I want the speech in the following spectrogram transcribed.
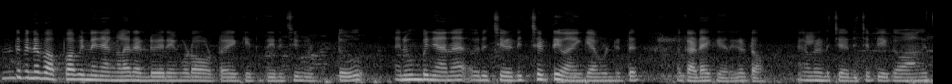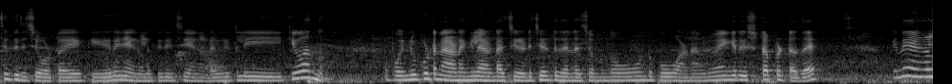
എന്നിട്ട് പിന്നെ പപ്പ പിന്നെ ഞങ്ങളെ രണ്ടുപേരെയും കൂടെ ഓട്ടോയിൽ കയറ്റി തിരിച്ച് വിട്ടു. അതിന് മുമ്പ് ഞാൻ ഒരു ചെടിച്ചട്ടി വാങ്ങിക്കാൻ വേണ്ടിയിട്ട് കടയിൽ കയറി കേട്ടോ. ഞങ്ങൾ രണ്ട് ചെടിച്ചട്ടിയൊക്കെ വാങ്ങിച്ച് തിരിച്ച് ഓട്ടോയെ കയറി ഞങ്ങൾ തിരിച്ച് ഞങ്ങളുടെ വീട്ടിലേക്ക് വന്നു. അപ്പോൾ പൊന്നുക്കുട്ടനാണെങ്കിൽ ആ ചെടിച്ചട്ടി തന്നെ ചുമന്നുകൊണ്ട് പോവുകയാണ് അവന് ഭയങ്കര ഇഷ്ടപ്പെട്ടതേ. പിന്നെ ഞങ്ങൾ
